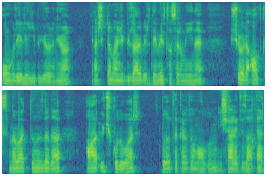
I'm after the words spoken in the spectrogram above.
omuriliği gibi görünüyor. Gerçekten bence güzel bir demir tasarımı yine. Şöyle alt kısmına baktığınızda da A3 kodu var. Bu da Takaratom olduğunun işareti zaten.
